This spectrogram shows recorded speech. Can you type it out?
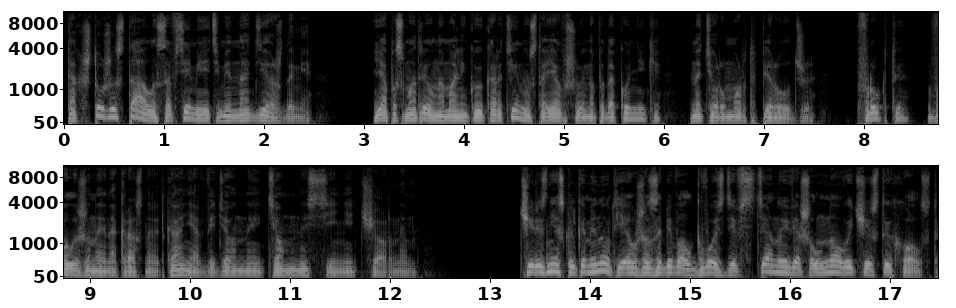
Так что же стало со всеми этими надеждами? Я посмотрел на маленькую картину, стоявшую на подоконнике, натюрморт Перуджи. Фрукты, выложенные на красную ткань, обведенные темно-сине-черным. Через несколько минут я уже забивал гвозди в стену и вешал новый чистый холст.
